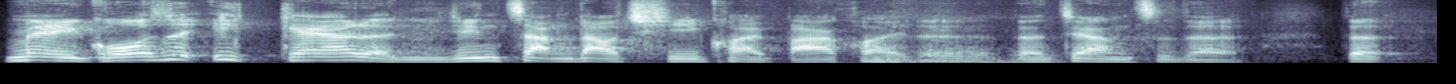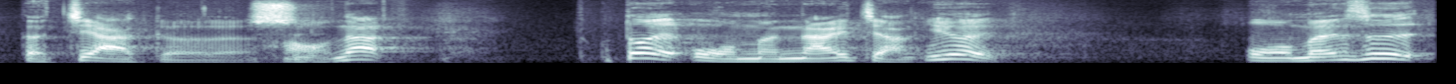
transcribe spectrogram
美国是一 gallon 已经涨到七块八块的的这样子的的的价格了。是，那对我们来讲，因为我们是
